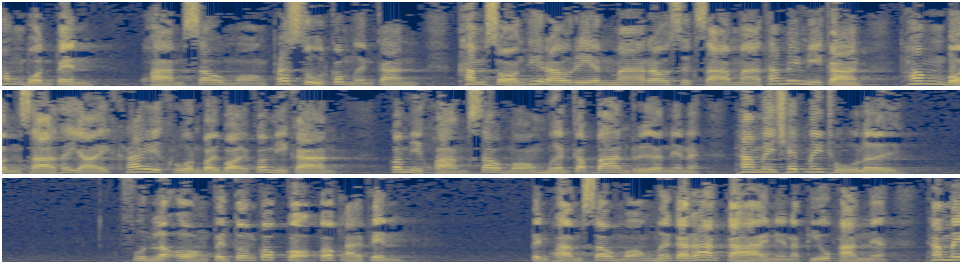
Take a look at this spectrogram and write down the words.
ท่องบนเป็นความเศร้าหมอง พระสูตรก็เหมือนกันคำสอนที่เราเรียนมาเราศึกษามา ถ้าไม่มีการท่องบนสาธยาย ใคร่ครวญบ่อย ๆ ก็มีการ ก็มีความเศร้าหมองเหมือนกับบ้านเรือนเนี่ยนะถ้าไม่เช็ดไม่ถูเลย ฝุ่นละอองเป็นต้นก็เกาะก็กลายเป็นเป็นความเศร้าหมองเหมือนกับร่างกายเนี่ยนะผิวพรรณเนี่ยถ้าไม่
